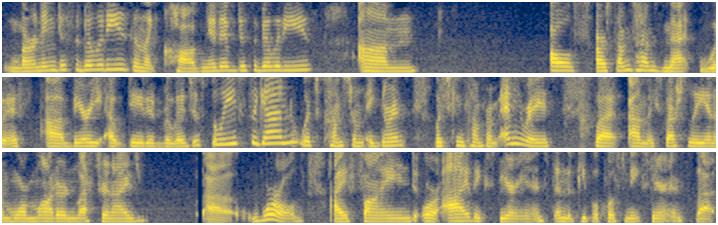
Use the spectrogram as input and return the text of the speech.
learning disabilities and like cognitive disabilities. Um, are sometimes met with uh, very outdated religious beliefs again, which comes from ignorance, which can come from any race, but um, especially in a more modern, westernized uh, world, I find, or I've experienced, and the people close to me experienced, that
